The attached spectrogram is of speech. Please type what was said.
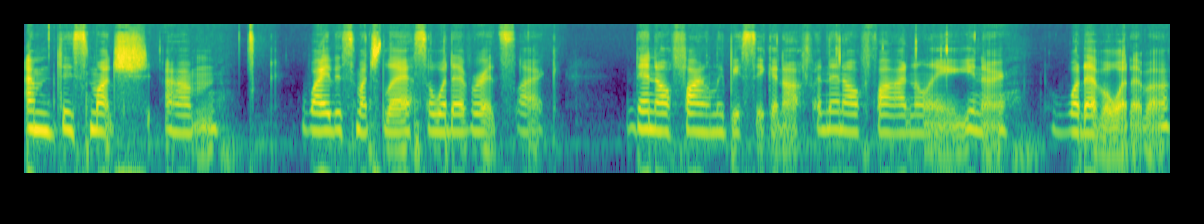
am this much, um, weigh this much less, or whatever, it's like, then I'll finally be sick enough, and then I'll finally, you know, whatever, whatever.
